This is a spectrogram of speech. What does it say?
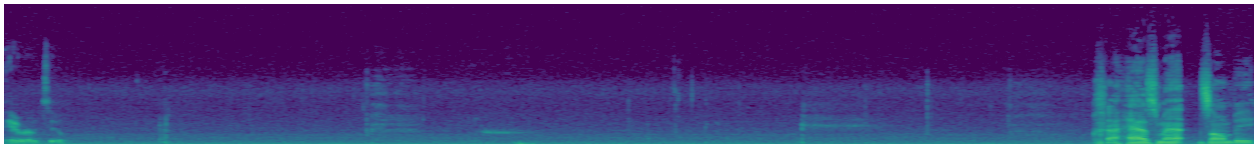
the arrow too. A hazmat zombie?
